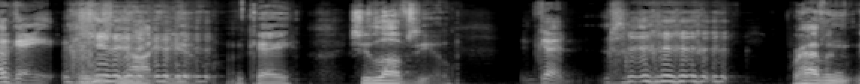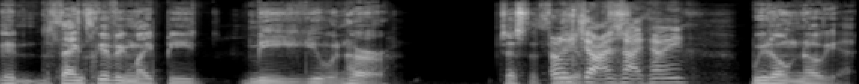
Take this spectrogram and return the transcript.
okay, It was not you. Okay, she loves you. Good. We're having Thanksgiving might be me, you, and her, just the three. oh, John's us. not coming. We don't know yet,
